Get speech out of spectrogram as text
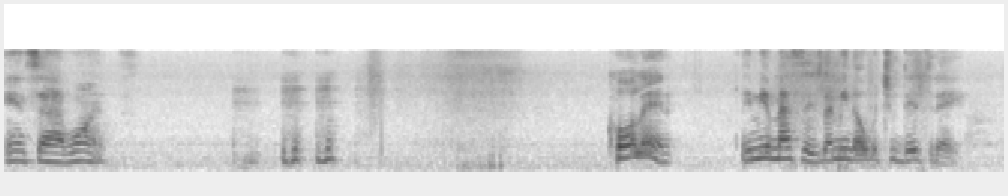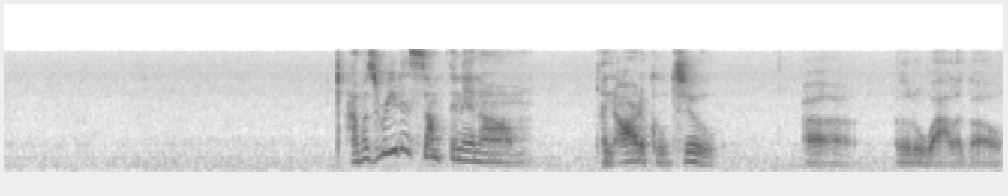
at once. Call in. Leave me a message. Let me know what you did today. I was reading something in um an article too, uh, a little while ago,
